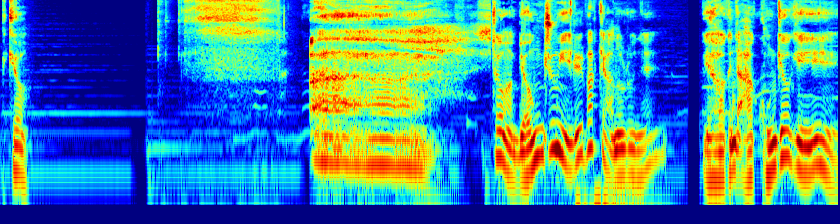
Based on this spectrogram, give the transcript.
비켜. 아 잠깐만 명중이 1밖에 안 오르네? 야 근데 아 공격이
